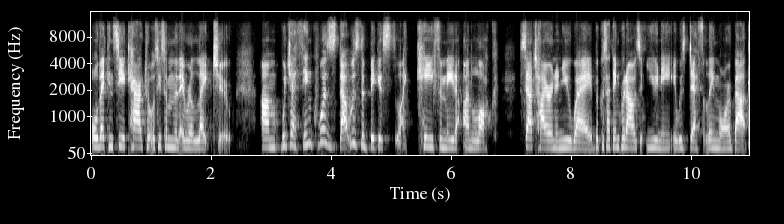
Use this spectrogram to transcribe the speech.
or they can see a character or see someone that they relate to um, which I think was that was the biggest like key for me to unlock satire in a new way because I think when I was at uni, it was definitely more about,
